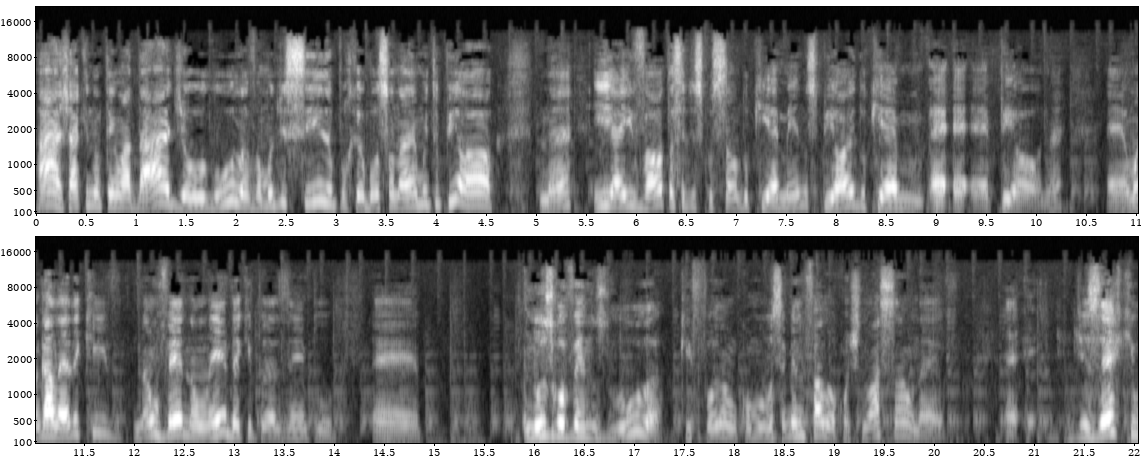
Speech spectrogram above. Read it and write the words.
Ah, já que não tem o Haddad ou o Lula, vamos de Ciro, porque o Bolsonaro é muito pior, né? E aí volta essa discussão do que é menos pior e do que é, é, é, é pior, né? é uma galera que não vê, não lembra que, por exemplo, é, nos governos Lula, que foram, como você mesmo falou, continuação, né? É, é dizer que o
